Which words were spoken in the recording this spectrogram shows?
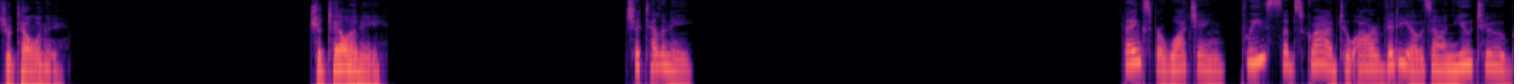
Chatelany. Chatelany. Chatelany. Thanks for watching. Please subscribe to our videos on YouTube.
